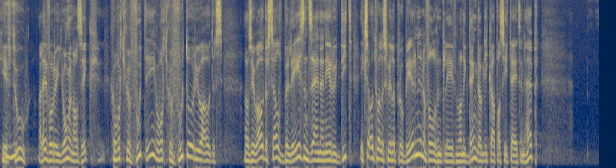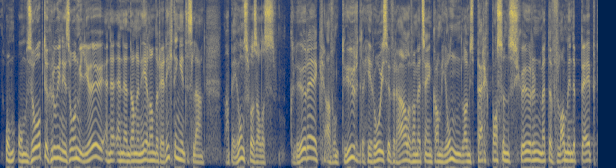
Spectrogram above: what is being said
Geef toe. Alleen voor een jongen als ik. Je wordt gevoed, hè? je wordt gevoed door je ouders. Als uw ouders zelf belezen zijn en erudiet, ik zou het wel eens willen proberen in een volgend leven, want ik denk dat ik die capaciteiten heb. Om, om zo op te groeien in zo'n milieu en, en, en dan een heel andere richting in te slaan. Maar bij ons was alles kleurrijk, avontuur, de heroïsche verhalen van met zijn camion langs bergpassen scheuren met de vlam in de pijp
